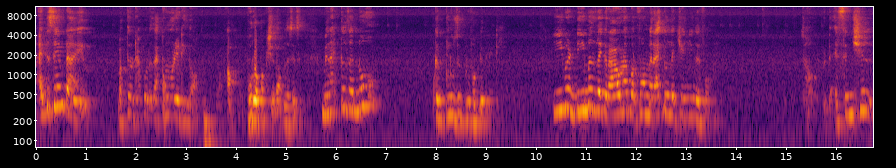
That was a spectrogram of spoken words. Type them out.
At the same time, Bhaktivinoda Thakur is accommodating the Purva Paksha, the opposite says, miracles are no conclusive proof of divinity. Even demons like Ravana perform miracles like changing their form. So, the essential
